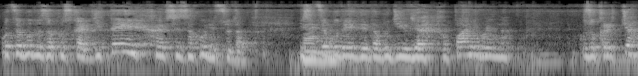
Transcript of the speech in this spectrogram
Оце буду запускати дітей, хай всі заходять сюди. Якщо це буде єдина будівля опалювальна, з укриттям.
